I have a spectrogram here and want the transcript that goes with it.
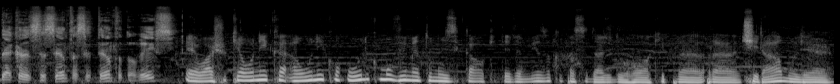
década de 60, 70, talvez. É, eu acho que a única, a o único movimento musical que teve a mesma capacidade do rock para tirar a mulher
